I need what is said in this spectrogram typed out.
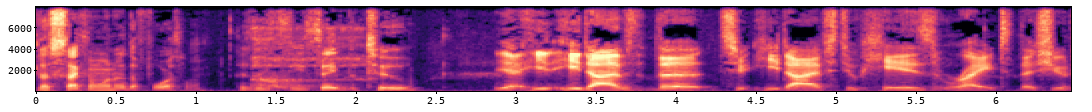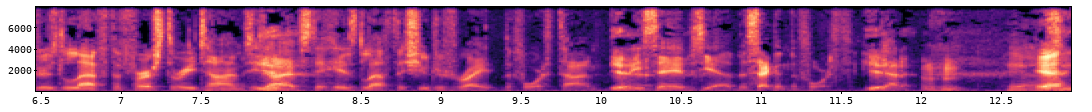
The second one or the fourth one? Because he, he saved the two. Yeah, he he dives the to, he dives to his right, the shooter's left the first three times. He Yeah. dives to his left, the shooter's right the fourth time. Yeah. And he saves yeah the second, the fourth. You Yeah. got it. hmm Yeah. Yeah. So,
